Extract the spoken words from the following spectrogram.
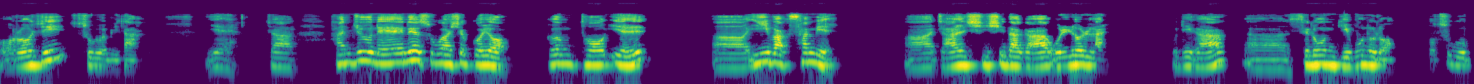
오로지 수급이다. 예. 자, 한 주 내내 수고하셨고요. 금, 토, 일, 어, 2박 3일, 아, 잘 쉬시다가 월요일 날 우리가, 어, 새로운 기분으로 또 수급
